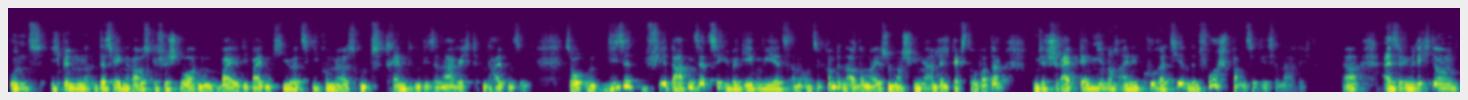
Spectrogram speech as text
und ich bin deswegen rausgefischt worden, weil die beiden Keywords E-Commerce und Trend in dieser Nachricht enthalten sind. So, und diese vier Datensätze übergeben wir jetzt an unsere Content Automation Maschine, an den Textroboter und jetzt schreibt er mir noch einen kuratierenden Vorspann zu dieser Nachricht. Ja, also in Richtung,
